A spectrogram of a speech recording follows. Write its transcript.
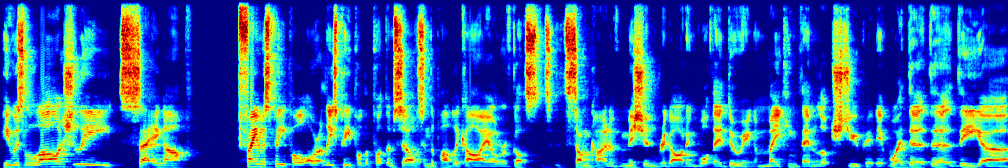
he was largely setting up famous people, or at least people that put themselves in the public eye or have got some kind of mission regarding what they're doing and making them look stupid. It the the the uh,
